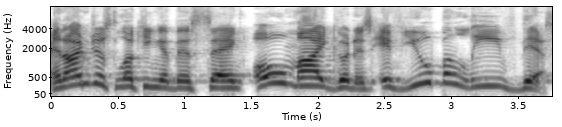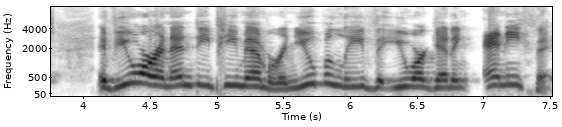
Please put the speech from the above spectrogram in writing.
And I'm just looking at this saying, oh my goodness, if you believe this, if you are an NDP member and you believe that you are getting anything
